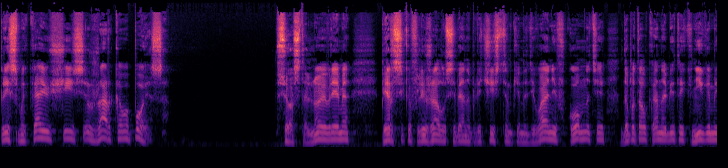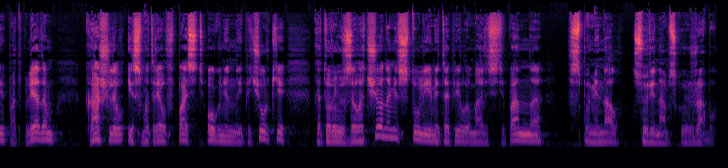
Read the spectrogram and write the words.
«Присмыкающиеся жаркого пояса». Все остальное время Персиков лежал у себя на Причистенке на диване, в комнате, до потолка набитой книгами, под пледом, кашлял и смотрел в пасть огненной печурки, которую золочеными стульями топила Марья Степановна, вспоминал суринамскую жабу.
